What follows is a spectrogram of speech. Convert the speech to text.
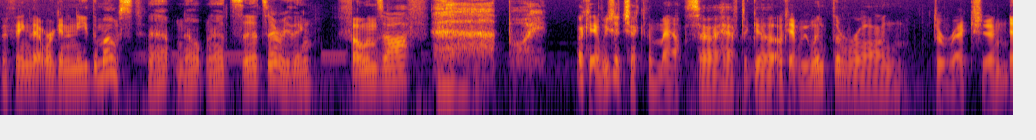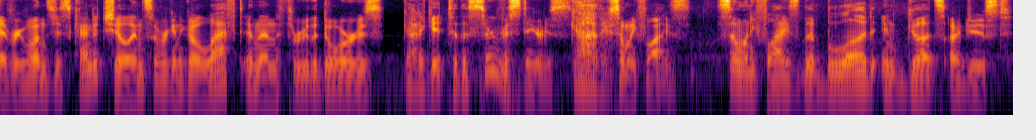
the thing that we're gonna need the most. Nope, nope, that's that's everything. Phone's off. Ah, boy. Okay, we should check the map. So I have to go. Okay, we went the wrong direction. Everyone's just kind of chilling, so we're gonna go left and then through the doors. Gotta get to the service stairs. God, there's so many flies. So many flies. The blood and guts are just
